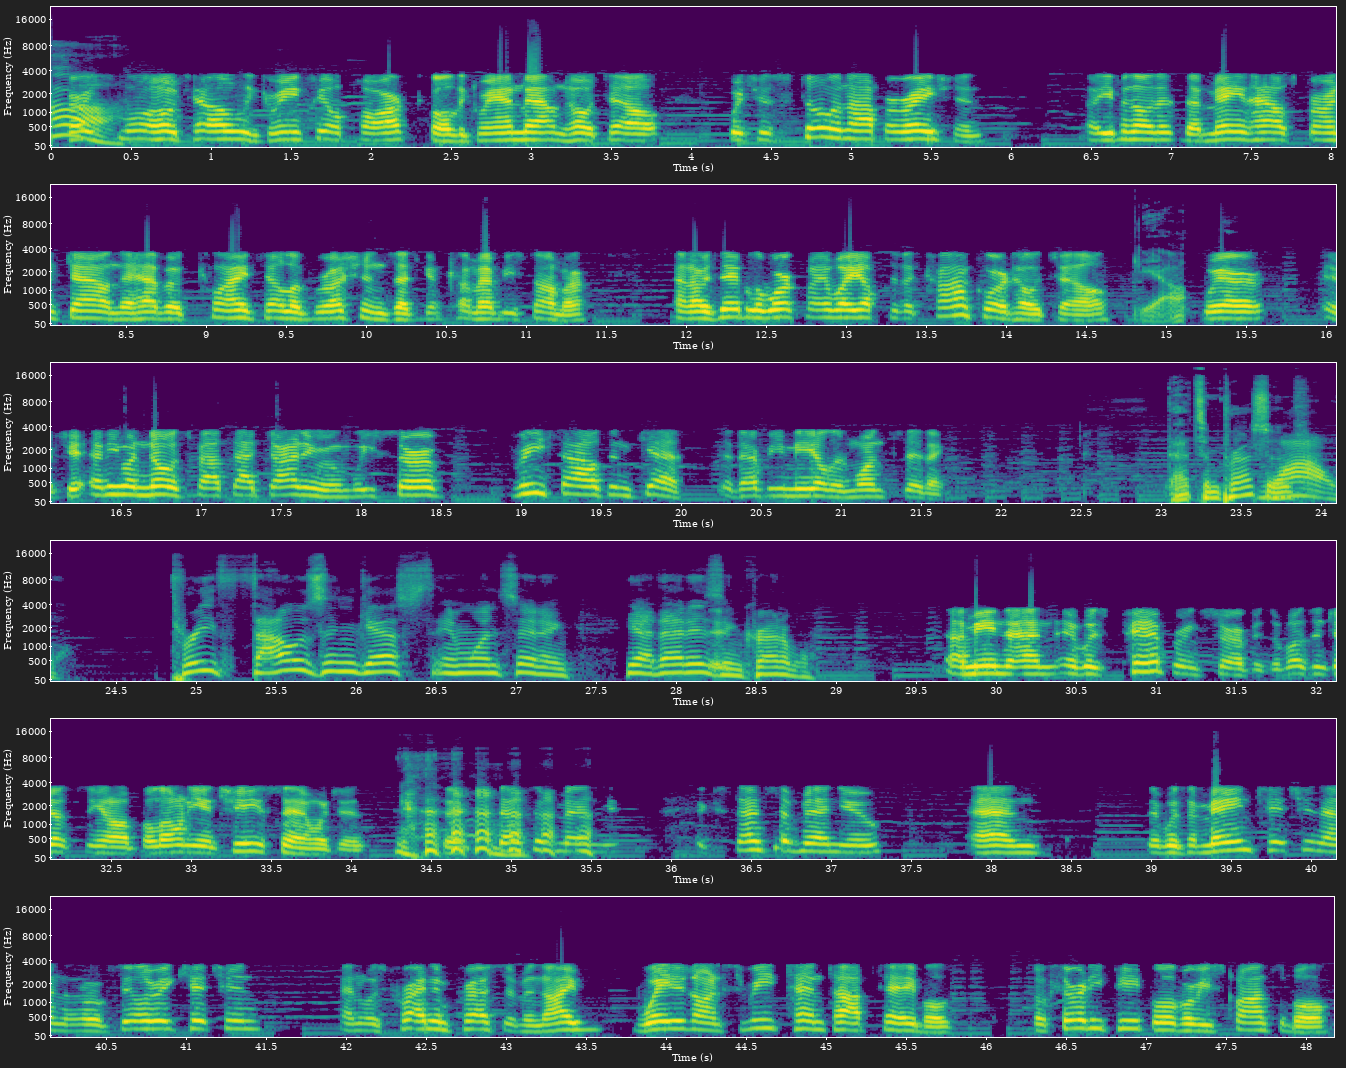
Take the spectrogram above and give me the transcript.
very ah, small hotel in Greenfield Park called the Grand Mountain Hotel, which is still in operation. Uh, even though the, the main house burnt down, they have a clientele of Russians that can come every summer. And I was able to work my way up to the Concord Hotel, Yeah. where, if you, anyone knows about that dining room, we served 3,000 guests at every meal in one sitting. That's impressive. wow. 3,000 guests in one sitting. Yeah, that is incredible. I mean, and it was pampering service. It wasn't just you know bologna and cheese sandwiches. The extensive menu, extensive menu, and there was a main kitchen and an auxiliary kitchen, and it was quite impressive. And I waited on three ten top tables, so thirty people were responsible,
